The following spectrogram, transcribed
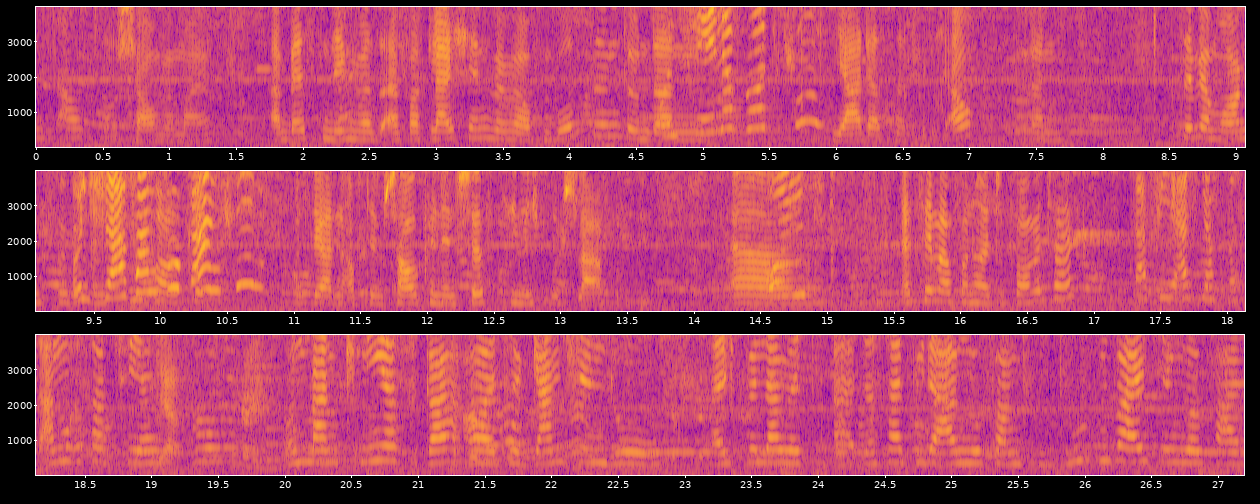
ins Auto? Schauen wir mal. Am besten legen wir uns einfach gleich hin, wenn wir auf dem Boot sind und dann... Und Zähne putzen? Ja, das natürlich auch. Und dann sind wir morgen früh Und Schlafanzug anziehen? und werden auf dem schaukelnden Schiff ziemlich gut schlafen. Ähm, Und erzähl mal von heute Vormittag. darf ich erst noch was anderes erzählen? Ja. Und mein Knie ist heute ganz schön doof. Ich bin damit, äh, das hat wieder angefangen zu bluten, weil ich hingefallen,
